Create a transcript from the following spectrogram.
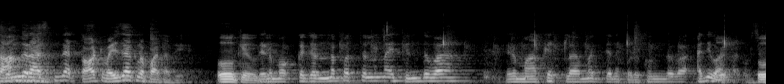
సాంగ్ రాసింది. ఆ టాట్ వైజాగ్లో పాట అది. Okay okay. రెండు మొక్కజొన్న పత్తులు ఉన్నాయి తిందువా? నేను మార్కెట్ల మధ్యన పడుకుందవా? అది ఓ.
